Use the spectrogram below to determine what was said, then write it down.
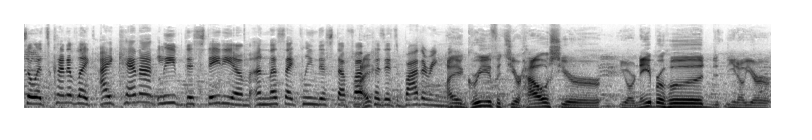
So it's kind of like I cannot leave this stadium unless I clean this stuff up because it's bothering me. I agree if it's your house, your your neighborhood, you know, your,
